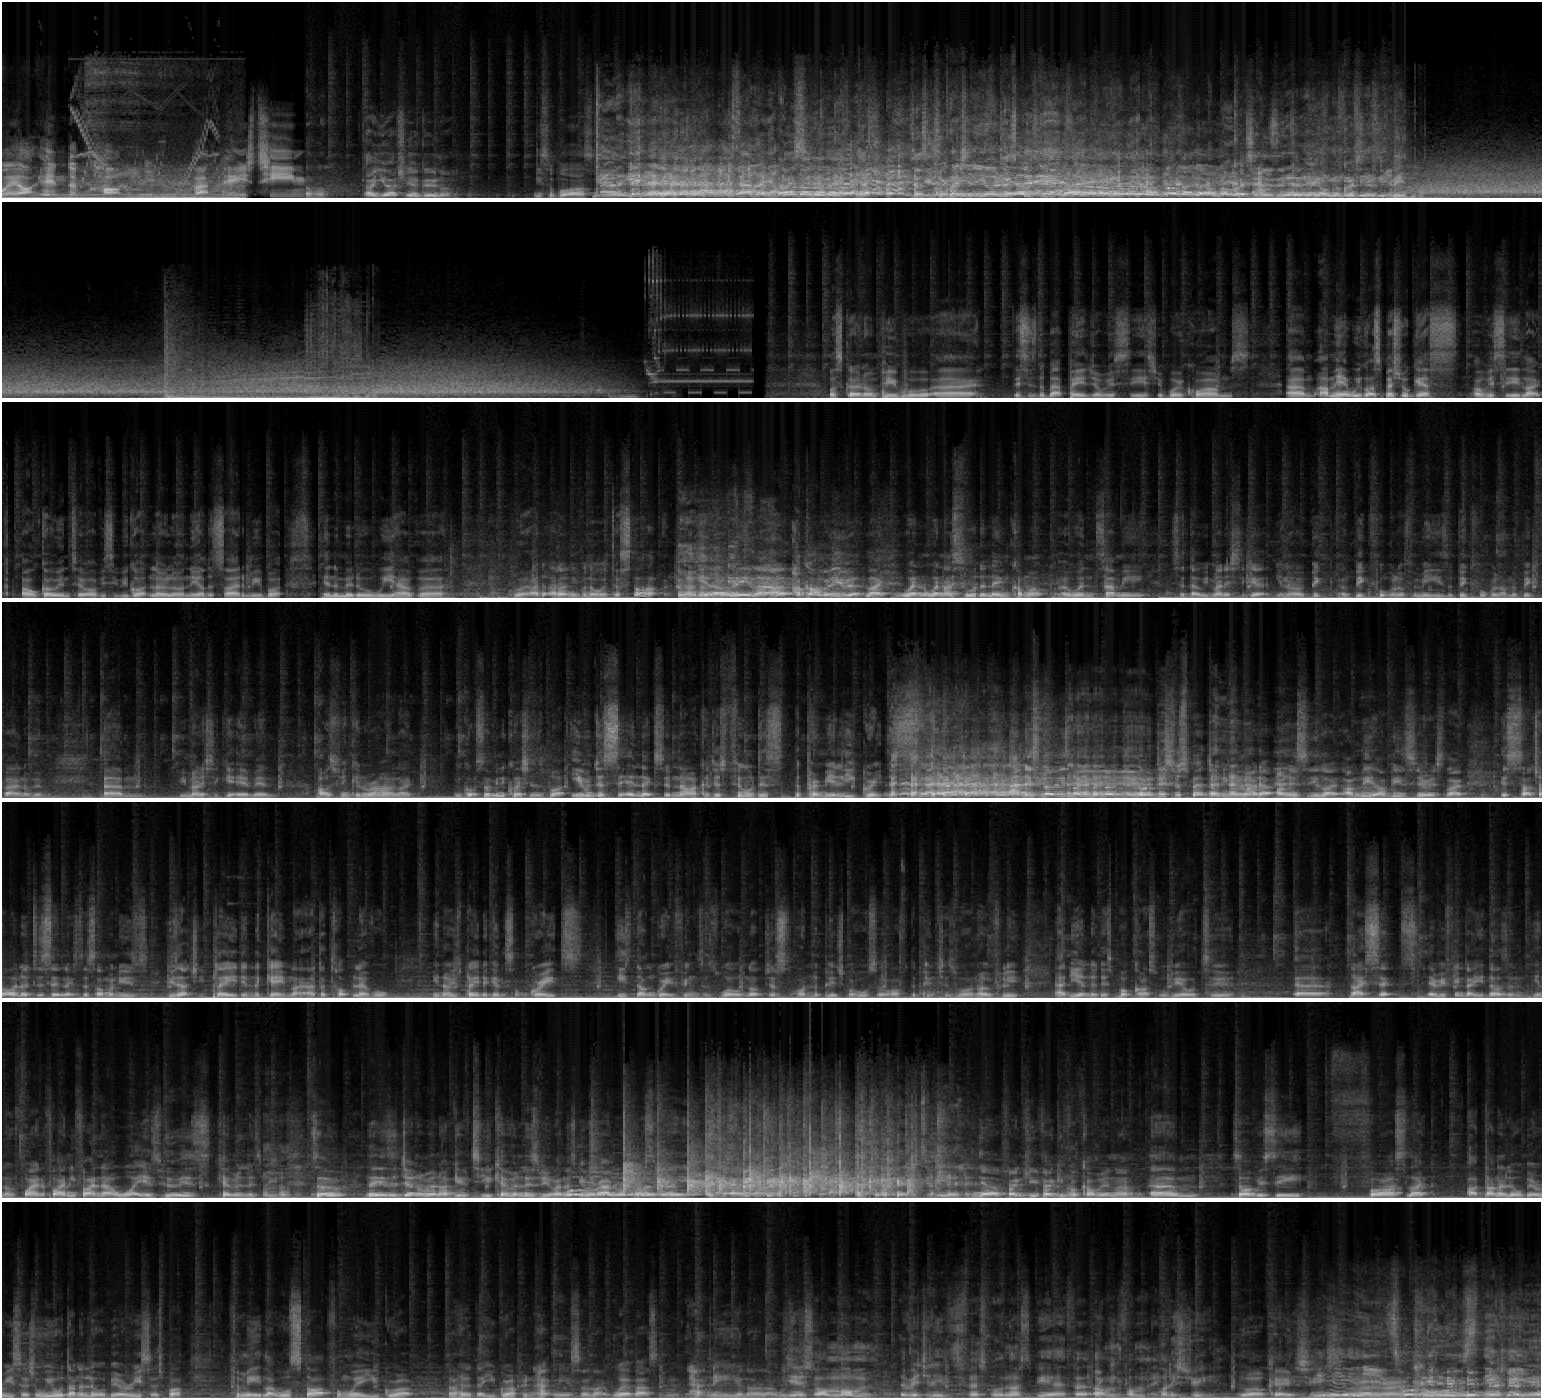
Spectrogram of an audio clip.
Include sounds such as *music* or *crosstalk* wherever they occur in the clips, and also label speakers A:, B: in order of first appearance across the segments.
A: We are in the cup. Back page team.
B: Are you actually a gooner? You support Arsenal? *laughs* Yeah?
C: It sounds like you're
B: no, no, no,
C: questioning
B: no.
C: it.
B: Just, just quickly.
C: questioning your
B: just
C: yeah,
B: quickly.
C: yeah,
B: No, no, no, no, no, not like that. I'm not questioning his integrity. I'm not questioning his please. What's going on, people? Uh, this is the back page, obviously. It's your boy Quams. Um, I'm here. We got special guests, obviously. Like I'll go into. Obviously, we got Lola on the other side of me, but in the middle we have. Uh, well, I, don't, don't even know where to start. *laughs* You know what I mean? Like I, I can't believe it. Like when when I saw the name come up, uh, when Sammy said that we managed to get you know a big a big footballer for me. He's a big footballer. I'm a big fan of him. Um, we managed to get him in. I was thinking, rah, like we've got so many questions, but even just sitting next to him now, I can just feel this the Premier League greatness. *laughs* and it's no, it's not even no, no disrespect or anything like that. Honestly, like I'm being, I'm being serious. Like it's such an honor to sit next to someone who's who's actually played in the game like at the top level. You know, he's played against some greats. He's done great things as well, not just on the pitch but also off the pitch as well. And hopefully, at the end of this podcast, we'll be able to uh, dissect everything that he does and you know find, finally find out what is who is Kevin Lisbie. *laughs* so, ladies and gentlemen, I'll give to you Kevin Lisbie, man. Let's give a round of applause, man.
C: Pleasure to be here. *laughs*
B: Yeah, thank you, thank you for coming, man. Um, so obviously, for us, like I've done a little bit of research, we all done a little bit of research, but for me, like we'll start from where you grew up. I heard that you grew up in Hackney, so like whereabouts in Hackney, you know, like
C: Yeah, so I'm, I'm originally, first of all, nice to be here. Fir- I'm from Holly Street.
B: well, okay.
C: Holly Street, so, right, right.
